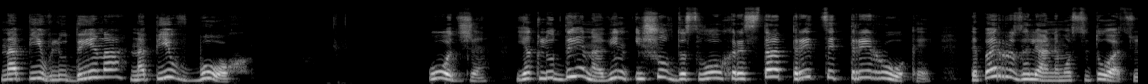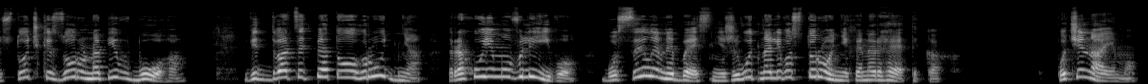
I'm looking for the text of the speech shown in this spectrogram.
напівлюдина, напівбог. Отже, як людина, він ішов до свого хреста 33 роки. Тепер розглянемо ситуацію з точки зору напівбога. Від 25 грудня рахуємо вліво бо сили небесні живуть на лівосторонніх енергетиках. Починаємо.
